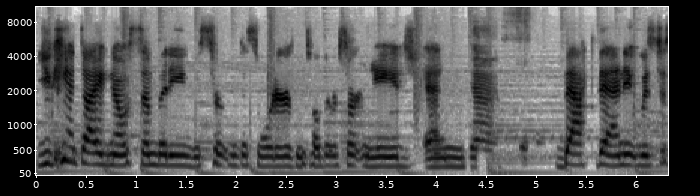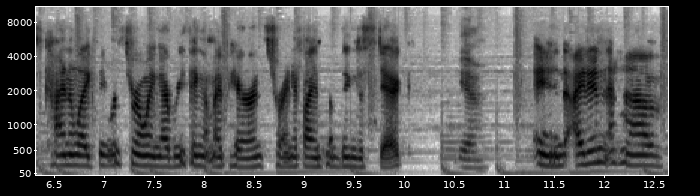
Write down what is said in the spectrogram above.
you can't diagnose somebody with certain disorders until they're a certain age. And Yes. Back then, it was just kind of like they were throwing everything at my parents, trying to find something to stick. Yeah. And I didn't have,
